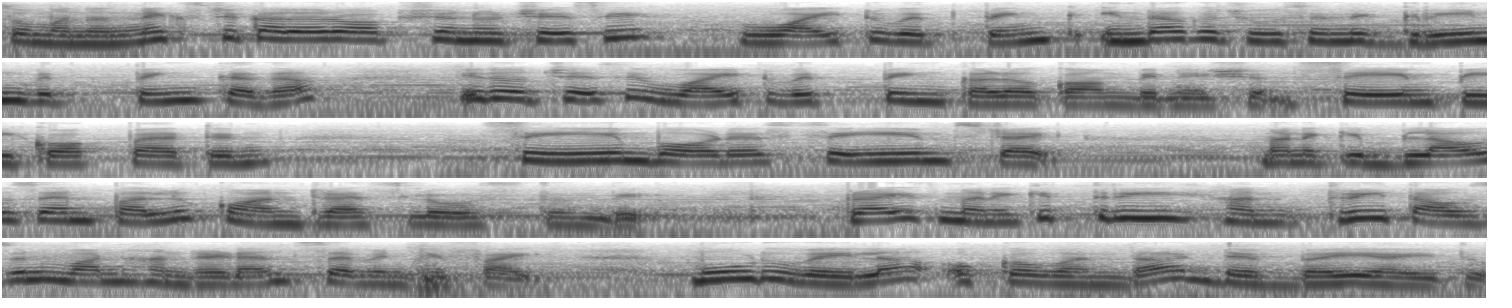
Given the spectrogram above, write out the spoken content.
సో మన నెక్స్ట్ కలర్ ఆప్షన్ వచ్చేసి వైట్ విత్ పింక్ ఇందాక చూసింది గ్రీన్ విత్ పింక్ కదా? ఇది వచ్చేసి white with pink colour combination same peacock pattern same border same style మనకి బ్లౌజ్ అండ్ పళ్ళు కాంట్రాస్ట్లో వస్తుంది. ప్రైస్ మనకి త్రీ హన్ three thousand one hundred and seventy five. మూడు వేల ఒక వంద డెబ్బై ఐదు.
